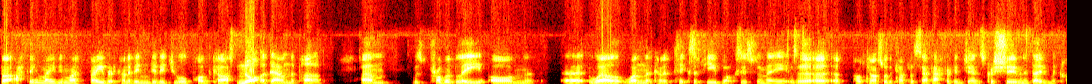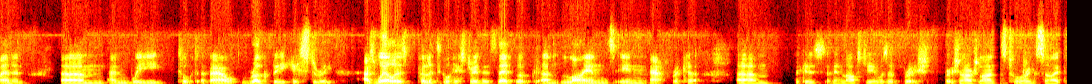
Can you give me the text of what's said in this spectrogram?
but I think maybe my favourite kind of individual podcast, not a down the pub, um, was probably on uh, well, one that kind of ticks a few boxes for me. It was a, a, a podcast with a couple of South African gents, Chris Schoeman and David McLennan, um, and we talked about rugby history as well as political history. And it's their book, um, Lions in Africa, um, because I mean, last year was a British British and Irish Lions touring side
